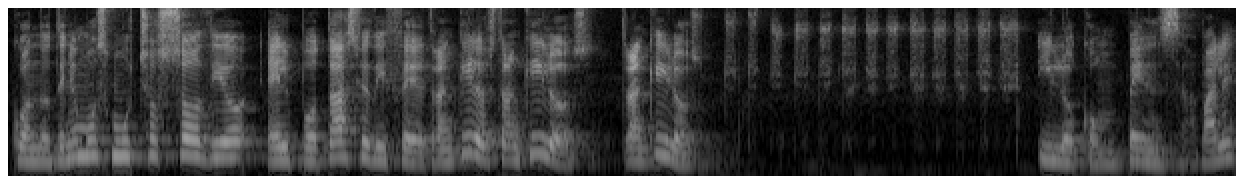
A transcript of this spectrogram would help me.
cuando tenemos mucho sodio, el potasio dice, tranquilos, tranquilos, tranquilos, y lo compensa, ¿vale?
